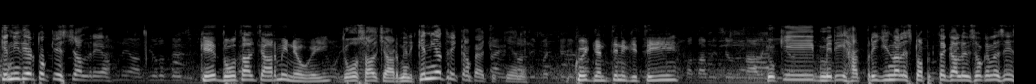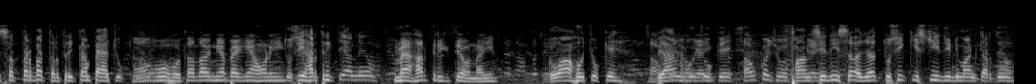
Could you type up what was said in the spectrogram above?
ਕਿੰਨੀ ਦੇਰ ਤੋਂ ਕੇਸ ਚੱਲ ਰਿਹਾ? ਕਿ 2 ਸਾਲ 4 ਮਹੀਨੇ ਹੋ ਗਏ ਜੀ। 2 ਸਾਲ 4 ਮਹੀਨੇ ਕਿੰਨੀਆਂ ਤਰੀਕਾਂ ਪੈ ਚੁੱਕੀਆਂ ਨੇ? ਕੋਈ ਗਿਣਤੀ ਨਹੀਂ ਕੀਤੀ ਜੀ। ਕਿਉਂਕਿ ਮੇਰੀ ਹਰਪ੍ਰੀਤ ਜੀ ਨਾਲ ਇਸ ਟੌਪਿਕ ਤੇ ਗੱਲ ਹੋਈ ਸੀ ਉਹ ਕਹਿੰਦੇ ਸੀ 70 72 ਤਰੀਕਾਂ ਪੈ ਹਾਂ ਚੁੱਕੀਆਂ ਨੇ। ਉਹ ਹੋਤਾ ਤਾਂ ਇੰਨੀਆਂ ਪੈ ਗਈਆਂ ਹੋਣੀ ਤੁਸੀਂ ਹਰ ਤਰੀਕ ਤੇ ਆਉਂਦੇ ਹੋ? ਮੈਂ ਹਰ ਤਰੀਕ ਤੇ ਆਉਣਾ ਜੀ। ਗਵਾਹ ਹੋ ਚੁੱਕੇ ਬਿਆਨ ਕੁਛ ਹੋ ਗਿਆ ਜੀ, ਚੁੱਕੇ ਸਭ ਕੁਝ ਹੋ ਚੁੱਕਿਆ ਫਾਂਸੀ। ਦੀ ਸਜ਼ਾ ਤੁਸੀਂ ਕਿਸ ਚੀਜ਼ ਦੀ ਡਿਮਾਂਡ ਕਰਦੇ ਹੋ?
